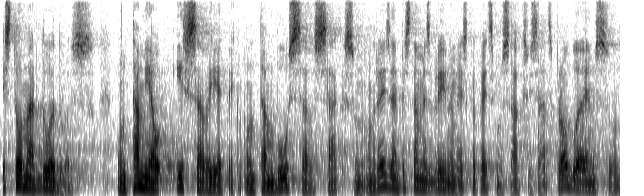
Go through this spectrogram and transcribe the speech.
es tomēr dodos. Un tam jau ir sava ietekme, un tam būs savas sekas. Un, un reizēm pēc tam mēs brīnamies, kāpēc mums sākas visādas problēmas, un,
